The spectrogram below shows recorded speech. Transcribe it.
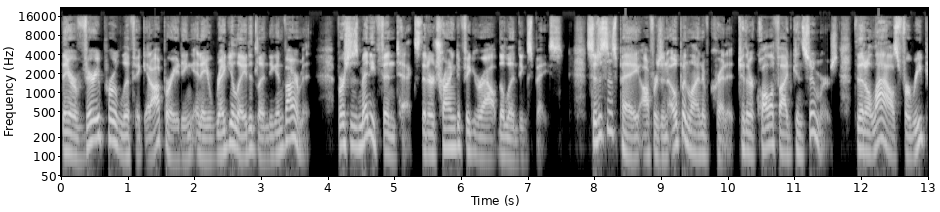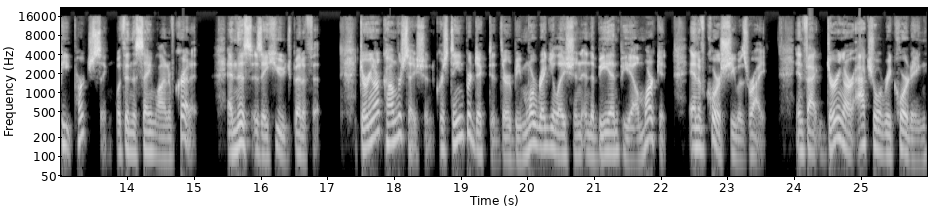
they are very prolific at operating in a regulated lending environment versus many fintechs that are trying to figure out the lending space. Citizens Pay offers an open line of credit to their qualified consumers that allows for repeat purchasing within the same line of credit. And this is a huge benefit. During our conversation, Christine predicted there would be more regulation in the BNPL market. And of course, she was right. In fact, during our actual recording,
